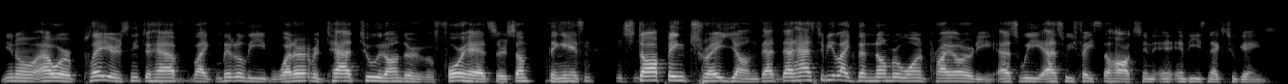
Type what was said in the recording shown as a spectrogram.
you know our players need to have like literally whatever tattooed on their foreheads or something is stopping Trae Young. That that has to be like the number one priority as we as we face the Hawks in in, in these next two games.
